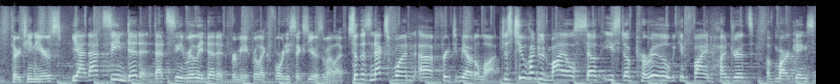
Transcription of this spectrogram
13 years. Yeah, that scene did it. That scene really did it for me for like 46 years of my life. So this next one uh, freaked me out a lot. Just 200 miles southeast of Peru, we can find hundreds of markings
